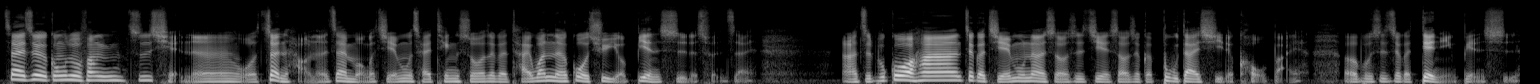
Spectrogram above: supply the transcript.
在这个工作坊之前呢，我正好呢在某个节目才听说这个台湾呢过去有辨识的存在啊，只不过他这个节目那时候是介绍这个布袋戏的口白，而不是这个电影辨识，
